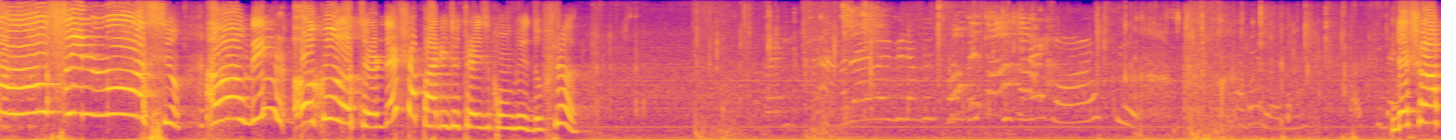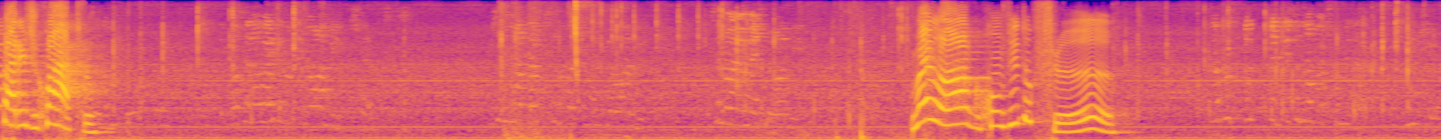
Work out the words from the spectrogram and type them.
Nossa, Inácio! Alguém... Ô, Cutter, deixa a parede de três e convida o Fran. Ah, mas aí vai virar esse negócio. Ah, beleza, né? Acho que deve. Deixou a parede de quatro? Você não vai logo, convida o Fran. Eu tô tô dizendo não vai convidar. Mentira.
